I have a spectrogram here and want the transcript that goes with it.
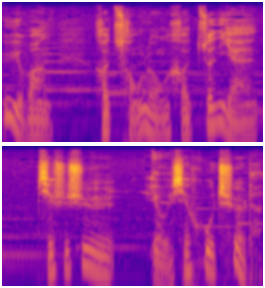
欲望和从容和尊严其实是有一些互斥的。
